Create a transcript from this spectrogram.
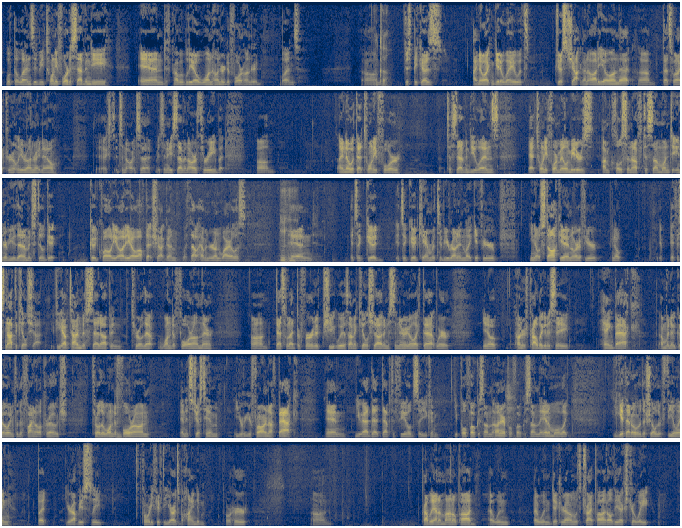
with the lens. It'd be 24 to 70, and probably a 100 to 400 lens. Um, okay. Just because I know I can get away with just shotgun audio on that. Um, that's what I currently run right now. It's, it's an R- it's a it's an A7 R3, but um, I know with that 24 to 70 lens at 24 millimeters, I'm close enough to someone to interview them and still get good quality audio off that shotgun without having to run wireless. And it's a good it's a good camera to be running like if you're you know stalking or if you're you know if, if it's not the kill shot if you have time to set up and throw that one to four on there um, that's what I'd prefer to shoot with on a kill shot in a scenario like that where you know hunter's probably going to say hang back. I'm going to go in for the final approach. Throw the one to four on and it's just him. You're, you're far enough back and you add that depth of field so you can you pull focus on the hunter pull focus on the animal like you get that over the shoulder feeling but you're obviously 40 50 yards behind him or her. Um, probably on a monopod i wouldn't i wouldn't dick around with tripod all the extra weight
